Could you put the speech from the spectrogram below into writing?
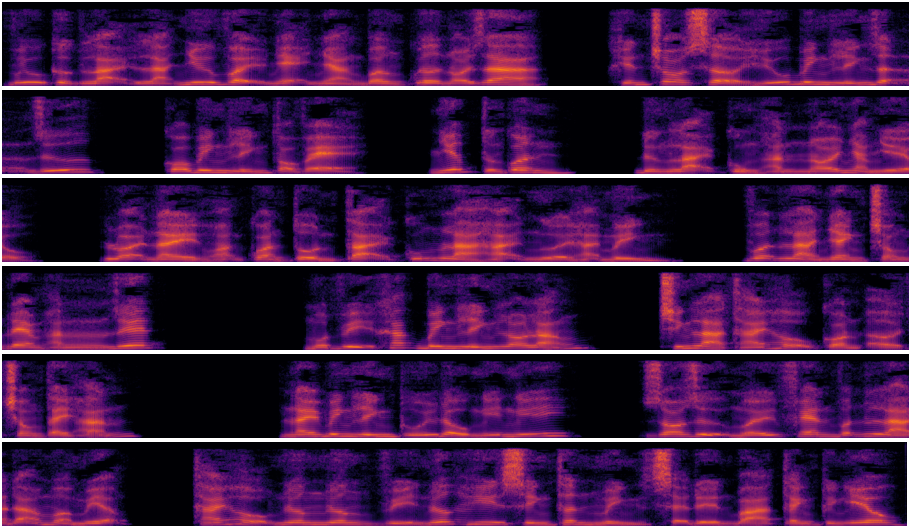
Vưu cực lại là như vậy nhẹ nhàng bâng cơ nói ra, khiến cho sở hữu binh lính giận dữ, có binh lính tỏ vẻ, nhiếp tướng quân, đừng lại cùng hắn nói nhảm nhiều, loại này hoạn quan tồn tại cũng là hại người hại mình, vẫn là nhanh chóng đem hắn giết. Một vị khác binh lính lo lắng, chính là Thái Hậu còn ở trong tay hắn. Nay binh lính túi đầu nghĩ nghĩ, do dự mấy phen vẫn là đã mở miệng, Thái Hậu nương nương vì nước hy sinh thân mình sẽ đến bá tánh kính yêu,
